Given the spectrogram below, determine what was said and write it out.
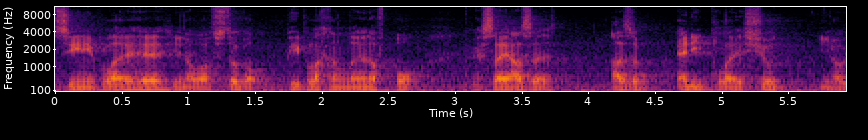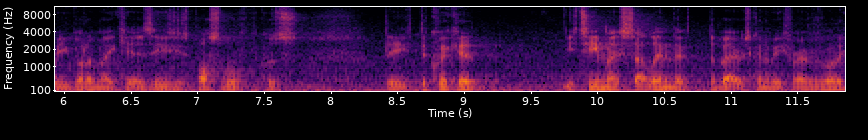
senior player here. You know, I've still got people I can learn off. But like I say, as a as a any player should, you know, you've got to make it as easy as possible because the the quicker your teammates settle in, the, the better it's going to be for everybody.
